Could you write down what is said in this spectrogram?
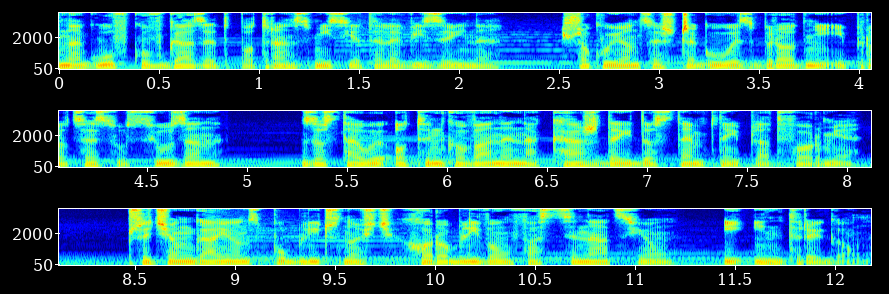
nagłówków gazet po transmisje telewizyjne, szokujące szczegóły zbrodni i procesu Susan zostały otynkowane na każdej dostępnej platformie, przyciągając publiczność chorobliwą fascynacją i intrygą.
